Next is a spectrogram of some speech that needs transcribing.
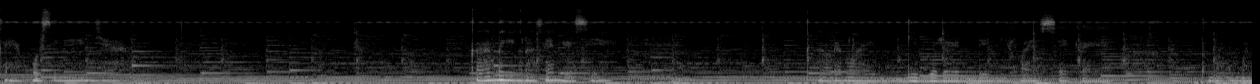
kayak pusing aja. Kalian lagi ngerasain gak sih? Kalian lagi berada di fase kayak teman-teman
